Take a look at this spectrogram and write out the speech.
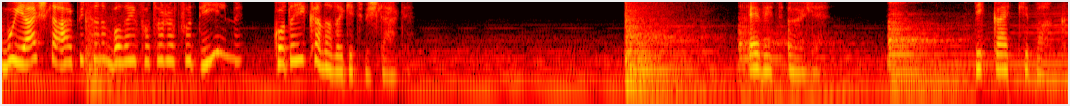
Bu yaşla Arpita'nın balayı fotoğrafı değil mi? Kodayı kanala gitmişlerdi. Evet öyle. Dikkatli bak.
